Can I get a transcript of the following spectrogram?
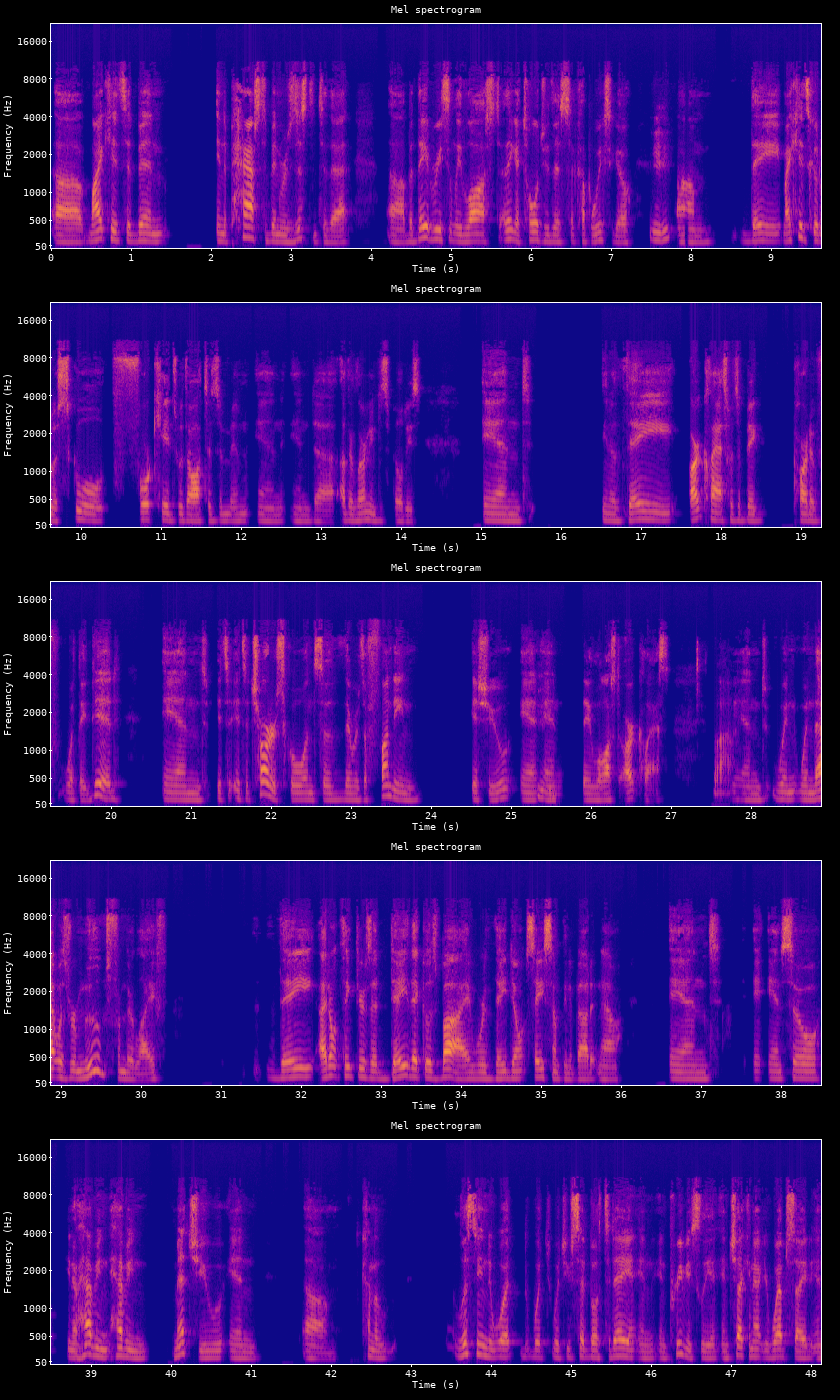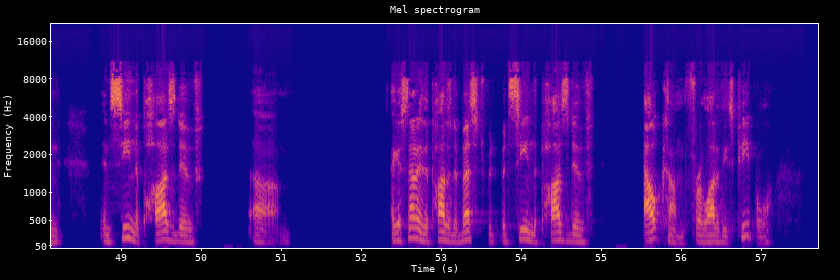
uh my kids have been in the past have been resistant to that uh but they had recently lost I think I told you this a couple weeks ago Mhm. um they my kids go to a school for kids with autism and and and uh, other learning disabilities and you know they art class was a big part of what they did and it's it's a charter school and so there was a funding issue and Mhm. and they lost art class. Wow. And when when that was removed from their life they i don't think there's a day that goes by where they don't say something about it now. And and so you know having having met you in um, kind of listening to what what what you said both today and, and previously and checking out your website and and seeing the positive um, i guess not only the positive message but but seeing the positive outcome for a lot of these people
